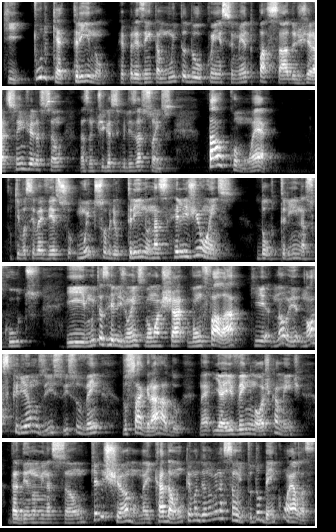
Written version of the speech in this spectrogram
que tudo que é trino representa muito do conhecimento passado de geração em geração nas antigas civilizações. Tal como é que você vai ver muito sobre o trino nas religiões, doutrinas, cultos. E muitas religiões vão achar, vão falar que não, nós criamos isso, isso vem do sagrado, né? E aí vem, logicamente, da denominação que eles chamam, né? E cada um tem uma denominação, e tudo bem com elas.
